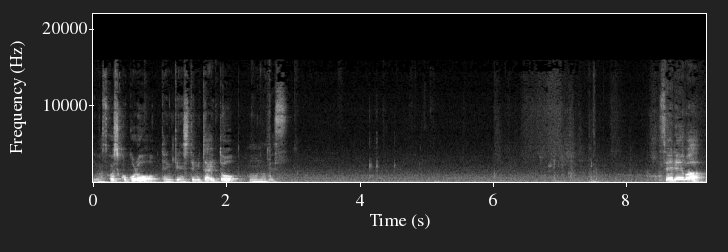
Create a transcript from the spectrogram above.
今少し心を点検してみたいと思うのです。精霊は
